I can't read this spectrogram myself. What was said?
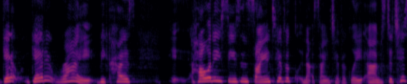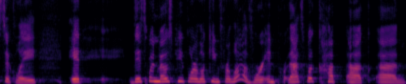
get get it right because holiday season scientifically, not scientifically, um, statistically, it this when most people are looking for love. We're in that's what cup. Uh, um,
